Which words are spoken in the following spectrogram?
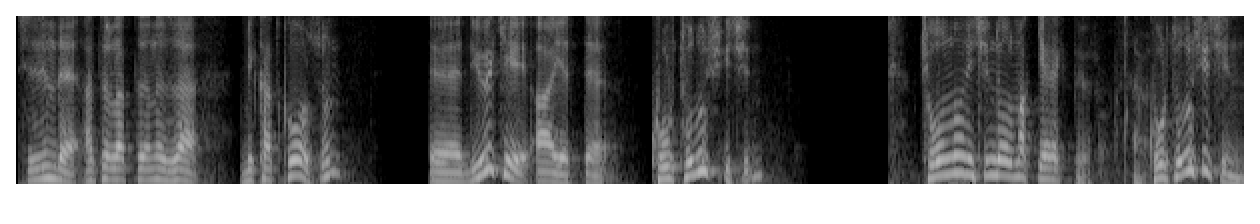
sizin de hatırlattığınıza bir katkı olsun. Ee, diyor ki ayette kurtuluş için çoğunluğun içinde olmak gerekmiyor. Kurtuluş için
